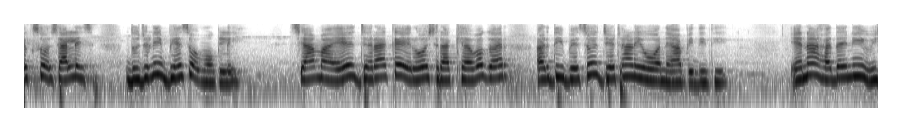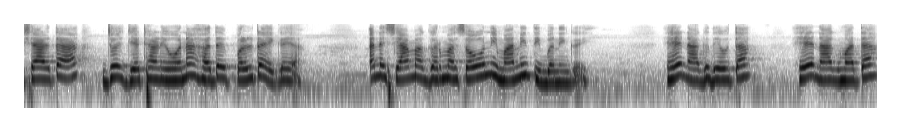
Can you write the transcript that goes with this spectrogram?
એકસો ચાલીસ દૂધની ભેંસો મોકલી. શ્યામાએ જરા કંઈ રોષ રાખ્યા વગર અડધી ભેંસો જેઠાણીઓને આપી દીધી. એના હૃદયની વિશાળતા જોઈ જેઠાણીઓના હૃદય પલટાઈ ગયા અને શ્યામા ઘરમાં સૌની માનીતી બની ગઈ. હે નાગદેવતા, હે નાગમાતા,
